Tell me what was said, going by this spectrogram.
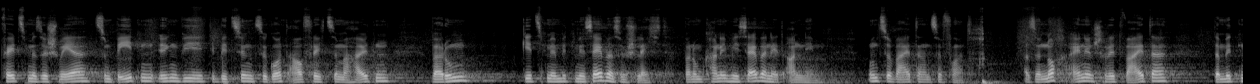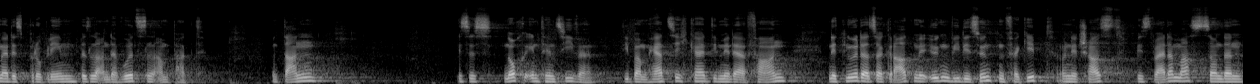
fällt es mir so schwer, zum Beten irgendwie die Beziehung zu Gott aufrecht zu erhalten? Warum geht es mir mit mir selber so schlecht? Warum kann ich mich selber nicht annehmen? Und so weiter und so fort. Also noch einen Schritt weiter, damit man das Problem ein bisschen an der Wurzel anpackt. Und dann ist es noch intensiver, die Barmherzigkeit, die wir da erfahren. Nicht nur, dass er gerade mir irgendwie die Sünden vergibt und nicht schaust, wie du weitermachst, sondern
